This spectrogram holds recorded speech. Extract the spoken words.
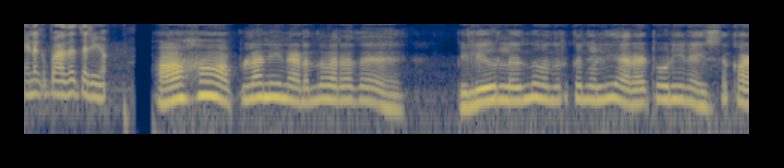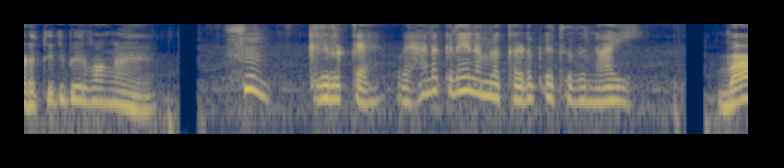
எனக்கு பார்த்து தெரியும். ஆஹா அப்பெல்லாம் நீ நடந்து வராத. வெளியூர்ல இருந்து வந்திருக்கன்னு சொல்லி யாராட்டும் நீ நைஸாக கடத்திட்டு போயிடுவாங்க இருக்கேன். வேணக்குனே நம்மளை கடுப்பேத்துது நாய். வா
